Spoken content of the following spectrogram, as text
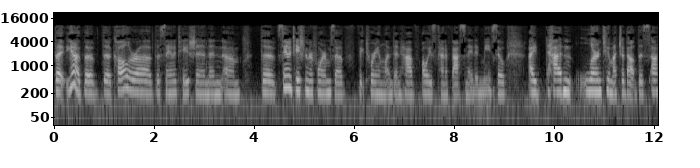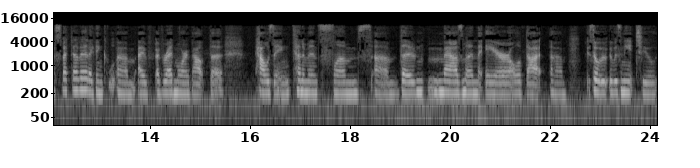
but yeah, the the cholera, the sanitation, and um, the sanitation reforms of Victorian London have always kind of fascinated me. So I hadn't learned too much about this aspect of it. I think um, I've I've read more about the housing, tenements, slums, um, the miasma in the air, all of that. Um, so it, it was neat to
